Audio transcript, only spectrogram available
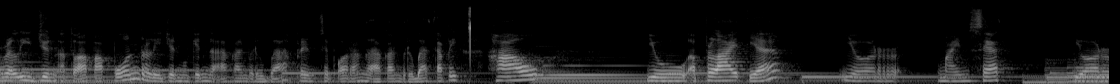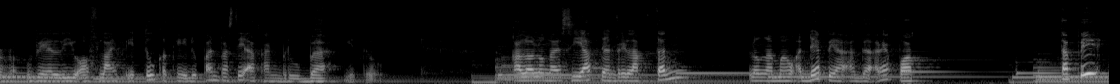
religion atau apa pun religion mungkin nggak akan berubah prinsip orang nggak akan berubah tapi how you applied ya your mindset your value of life itu ke kehidupan pasti akan berubah gitu. Kalau lo nggak siap dan reluctant lo nggak mau adapt ya agak repot tapi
